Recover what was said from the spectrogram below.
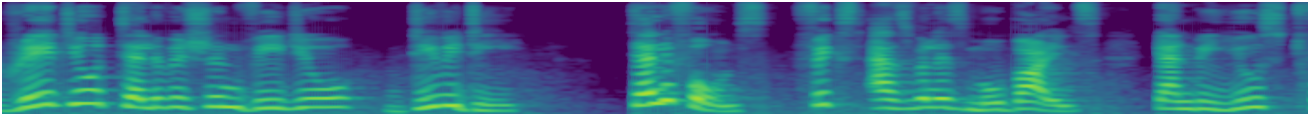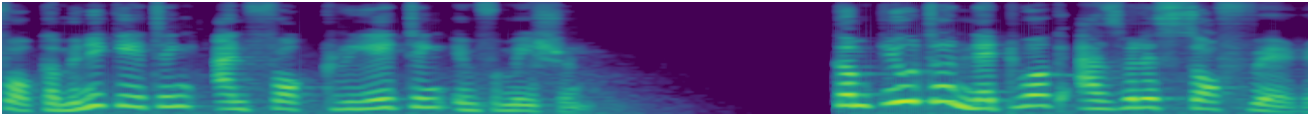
radio, television, video, DVD, telephones fixed as well as mobiles can be used for communicating and for creating information. Computer network as well as software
